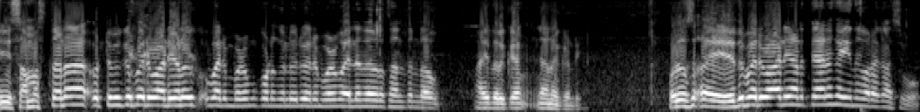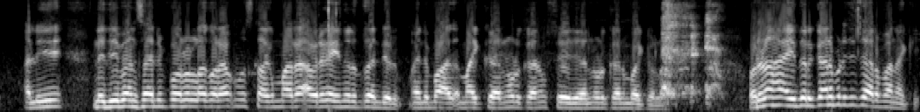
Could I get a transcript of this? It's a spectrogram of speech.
ഈ സമസ്തല ഒട്ടുമിക്ക പരിപാടികൾ വരുമ്പോഴും കൊടുങ്ങല്ലൂർ വരുമ്പോഴും അതിന്റെ നേതൃസ്ഥാനത്തുണ്ടാവും. ഹൈദർക്കം ഞാനൊക്കെ ഉണ്ട്. ഒരു ഏത് പരിപാടി നടത്തിയാലും കയ്യിൽ നിന്ന് കുറെ കാശ് പോകും. അല്ലെങ്കിൽ നജീബ് അൻസാരി പോലുള്ള കുറെ മുസ്താഖന്മാരെ അവരെ കയ്യിൽ നിന്ന് തന്നെ വരും. അതിന്റെ മൈക്കുകാരന് കൊടുക്കാനും സ്റ്റേജുകാരന് കൊടുക്കാനും ബാക്കിയുള്ള ഒരാൾ ഹൈദർഖാനെ പിടിച്ച് ചെയർമാനാക്കി.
